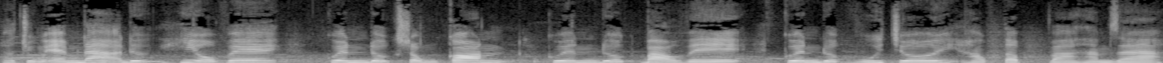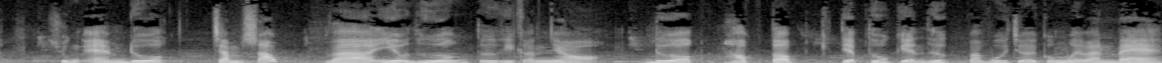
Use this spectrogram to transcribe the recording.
Và chúng em đã được hiểu về quyền được sống con, quyền được bảo vệ, quyền được vui chơi, học tập và tham gia. Chúng em được chăm sóc và yêu thương từ khi còn nhỏ, được học tập, tiếp thu kiến thức và vui chơi cùng với bạn bè,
